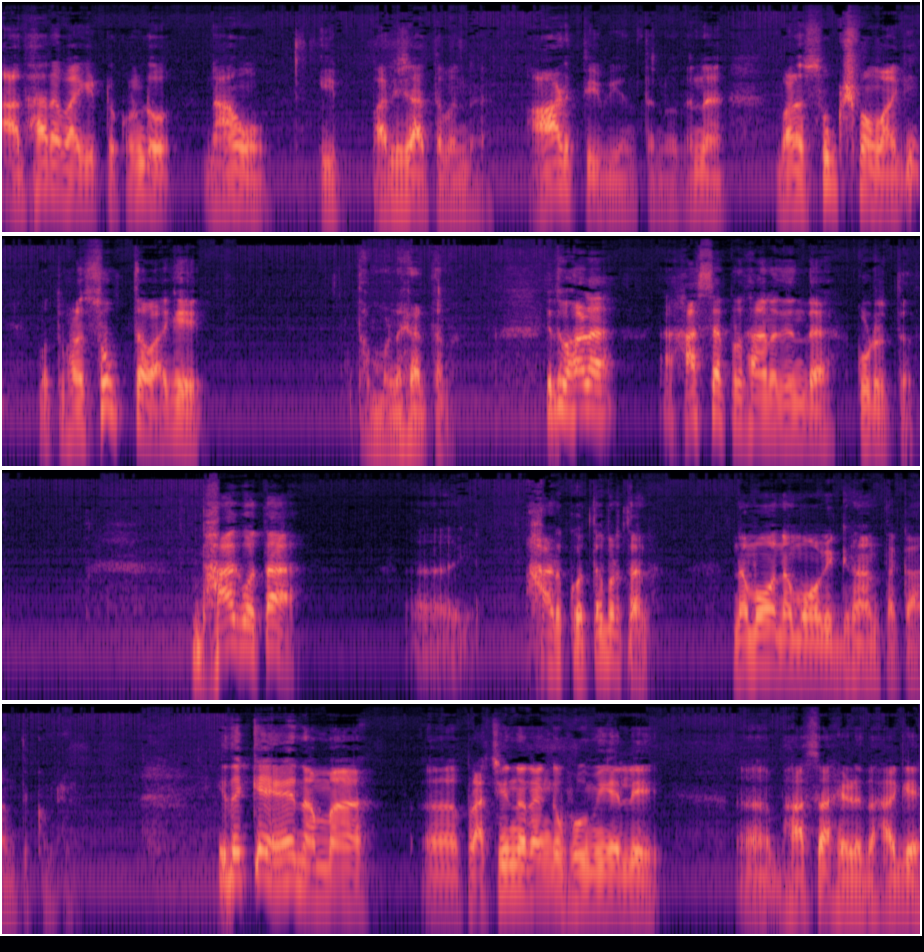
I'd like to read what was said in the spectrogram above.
ಆಧಾರವಾಗಿಟ್ಟುಕೊಂಡು ನಾವು ಈ ಪಾರಿಜಾತವನ್ನು ಆಡ್ತೀವಿ ಅಂತನ್ನೋದನ್ನು ಭಾಳ ಸೂಕ್ಷ್ಮವಾಗಿ ಮತ್ತು ಬಹಳ ಸೂಕ್ತವಾಗಿ ತಮ್ಮಣ್ಣ ಹೇಳ್ತಾನೆ. ಇದು ಬಹಳ ಹಾಸ್ಯ ಪ್ರಧಾನದಿಂದ ಕೂಡಿರ್ತದೆ. ಭಾಗವತ ಹಾಡ್ಕೋತ ಬರ್ತಾನೆ. ನಮೋ ನಮೋ ವಿಘ್ನಾಂತಕ ಅಂತಕೊಂಡು ಹೇಳಿ. ಇದಕ್ಕೆ ನಮ್ಮ ಪ್ರಾಚೀನ ರಂಗಭೂಮಿಯಲ್ಲಿ ಭಾಸ ಹೇಳಿದ ಹಾಗೆ,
